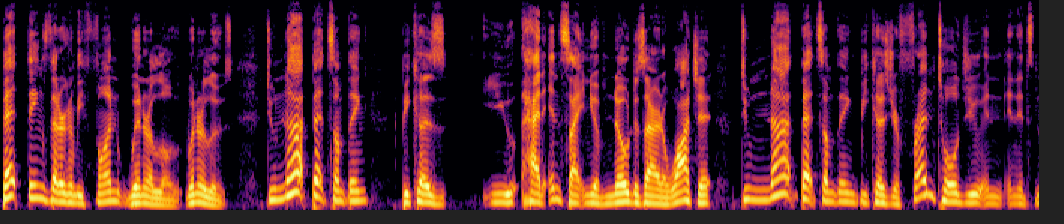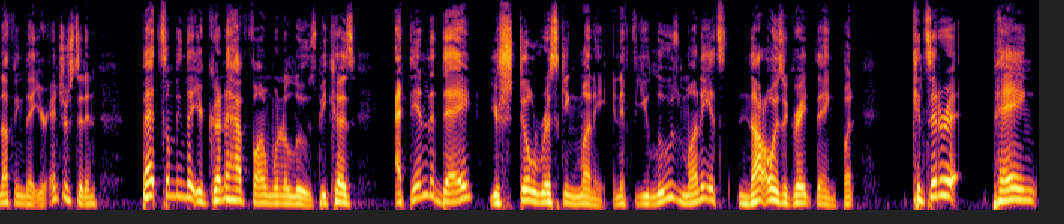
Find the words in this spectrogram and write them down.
bet things that are to be fun, win or lo- win or lose. Do not bet something because you had insight and you have no desire to watch it. Do not bet something because your friend told you and, and it's nothing that you're interested in. Bet something that you're going to have fun, win or lose because at the end of the day, you're still risking money. And if you lose money, it's not always a great thing, but consider it paying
